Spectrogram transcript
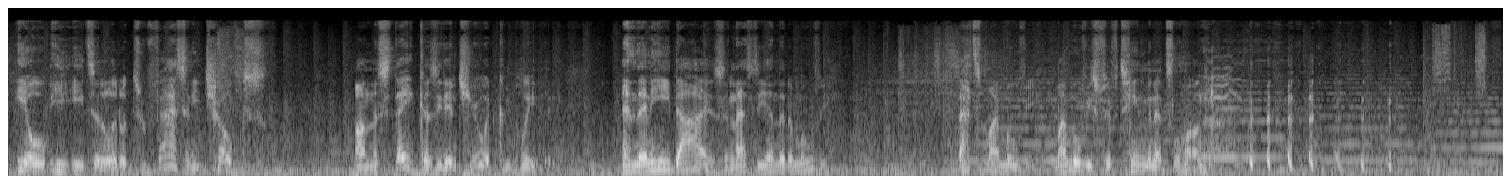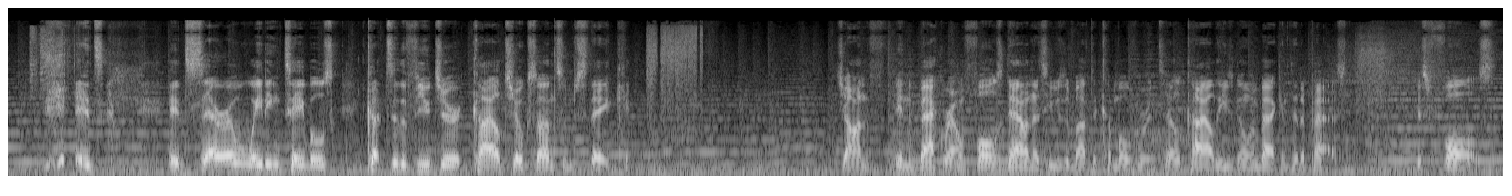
he he eats it a little too fast and he chokes on the steak because he didn't chew it completely. And then he dies, and that's the end of the movie. That's my movie. My movie's 15 minutes long. it's it's Sarah waiting tables, cut to the future, Kyle chokes on some steak. John in the background falls down as he was about to come over and tell Kyle he's going back into the past. Just falls.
